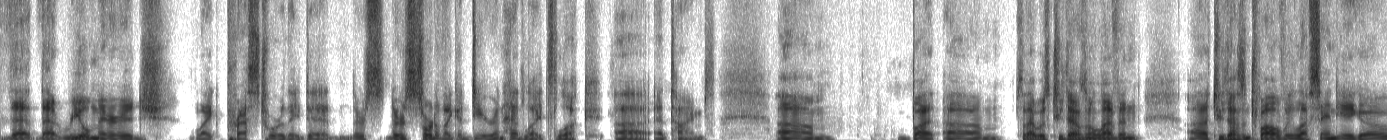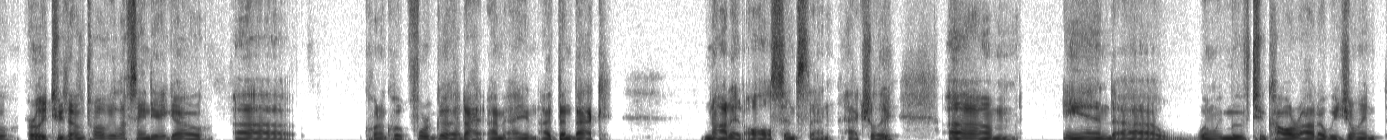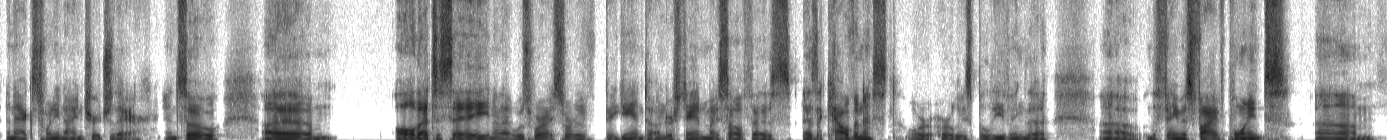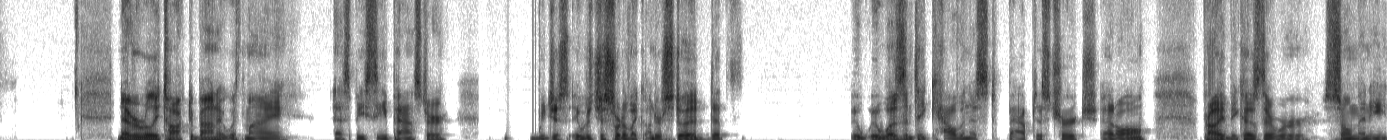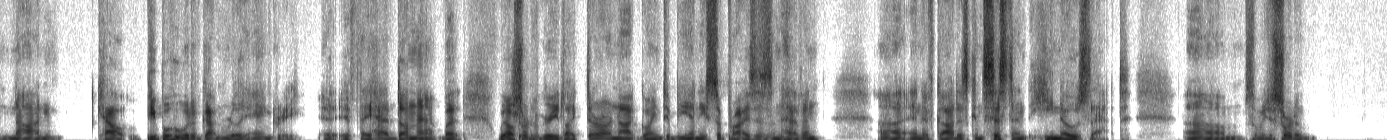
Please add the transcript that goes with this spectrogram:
that that real marriage like press tour they did there's there's sort of like a deer in headlights look uh at times. Um but um so that was 2011 uh 2012 we left san diego early 2012 we left san diego uh quote unquote for good i i mean i've been back not at all since then actually um and uh, when we moved to Colorado, we joined an Acts 29 church there. And so, um, all that to say, you know, that was where I sort of began to understand myself as as a Calvinist, or or at least believing the uh, the famous five points. Um, never really talked about it with my SBC pastor. We just it was just sort of like understood that it, it wasn't a Calvinist Baptist church at all, probably because there were so many non Cal people who would have gotten really angry if they had done that. But we all sort of agreed like there are not going to be any surprises in heaven. Uh, and if God is consistent, he knows that. Um, so we just sort of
